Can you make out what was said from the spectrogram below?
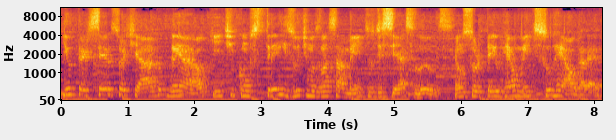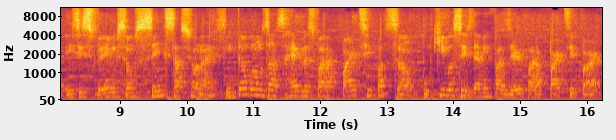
E o terceiro sorteado ganhará o kit com os três últimos lançamentos de C.S. Lewis. É um sorteio realmente surreal, galera. Esses prêmios são sensacionais. Então vamos às regras para participação o que vocês devem fazer para participar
